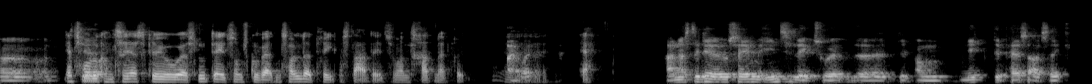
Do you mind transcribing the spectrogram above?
Øh, jeg tror, det, du kom til at skrive, at slutdato som skulle være den 12. april, og startdato var den 13. april. Nej, nej. Øh, ja. Anders, det der, du sagde med intellektuel, øh, det, om Nick, det passer altså ikke.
